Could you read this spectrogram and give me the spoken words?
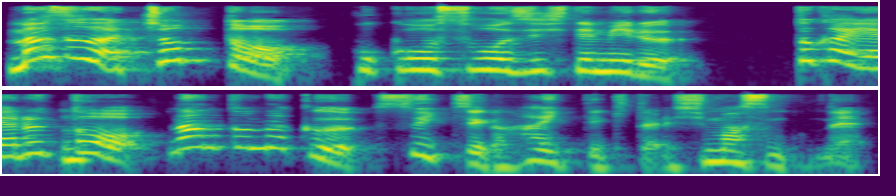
まずはちょっとここを掃除してみるとかやると、なんとなくスイッチが入ってきたりしますもんね。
